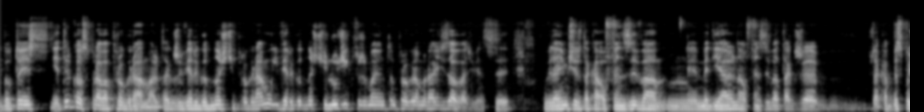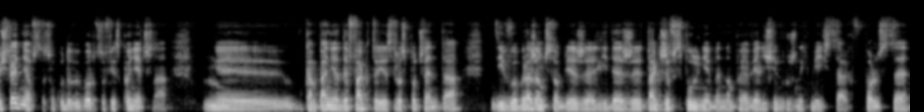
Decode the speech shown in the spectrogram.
Bo to jest nie tylko sprawa programu, ale także wiarygodności programu i wiarygodności ludzi, którzy mają ten program realizować. Więc y, wydaje mi się, że taka ofensywa mm, medialna, ofensywa także taka bezpośrednia w stosunku do wyborców jest konieczna. Y, kampania de facto jest rozpoczęta i wyobrażam sobie, że liderzy także wspólnie będą pojawiali się w różnych miejscach w Polsce,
